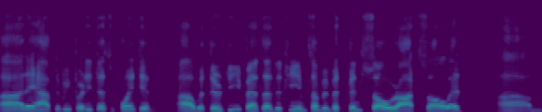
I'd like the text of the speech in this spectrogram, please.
Uh, they have to be pretty disappointed uh, with their defense as a team. Some of it's been so rock solid. Um,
